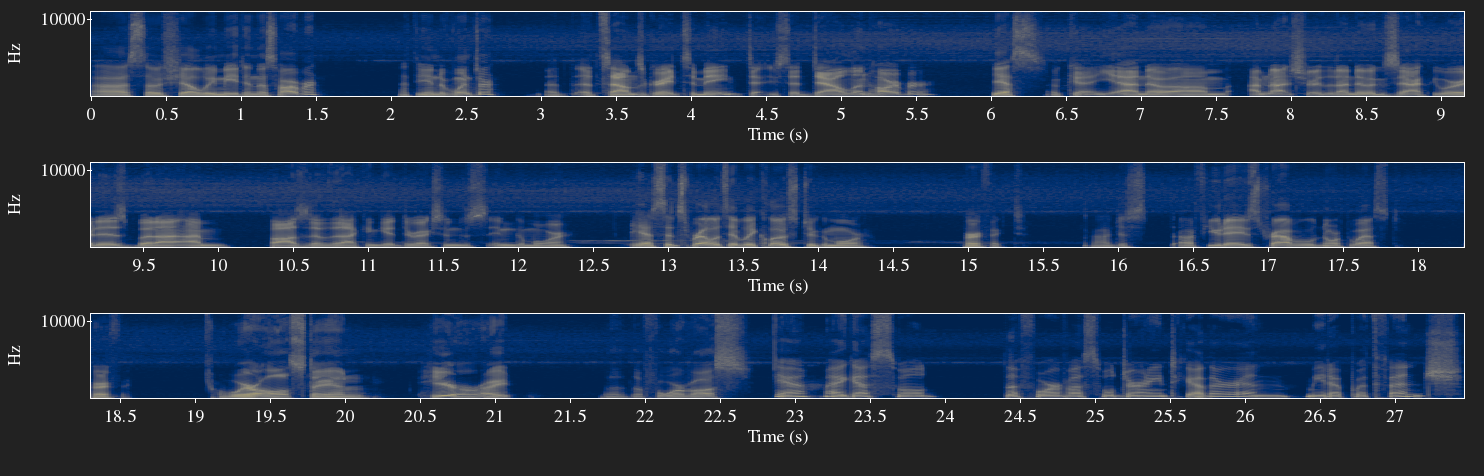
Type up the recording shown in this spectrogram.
Uh, so, shall we meet in this harbor at the end of winter? That, that sounds great to me. D- you said Dowlin Harbor? Yes. Okay. Yeah. No. Um. I'm not sure that I know exactly where it is, but I, I'm positive that I can get directions in Gamor. Yes, it's relatively close to Gamor. Perfect. Uh, just a few days' travel northwest. Perfect. We're all staying here, right? The, the four of us? Yeah, I guess we'll the four of us will journey together and meet up with Finch.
